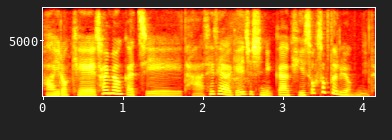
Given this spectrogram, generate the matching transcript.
아, 이렇게 설명까지 다 세세하게 해주시니까 귀에 쏙쏙 들려옵니다.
